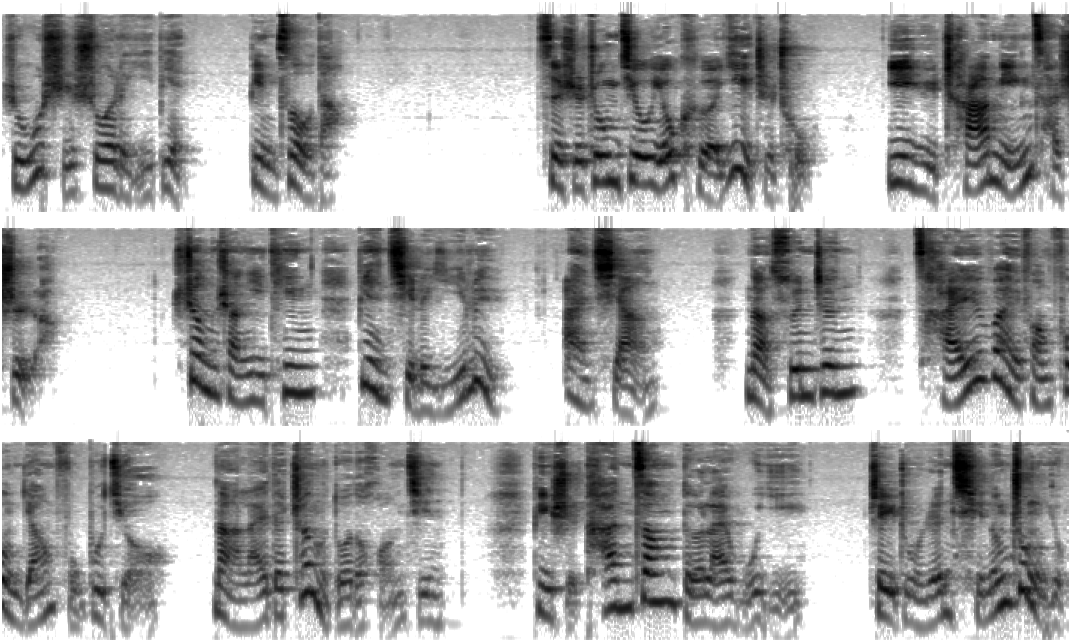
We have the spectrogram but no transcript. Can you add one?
如实说了一遍，并奏道：“此事终究有可疑之处，一予查明才是啊。”圣上一听，便起了疑虑，暗想：那孙真才外放凤阳府不久，哪来的这么多的黄金？必是贪赃得来无疑。这种人岂能重用？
